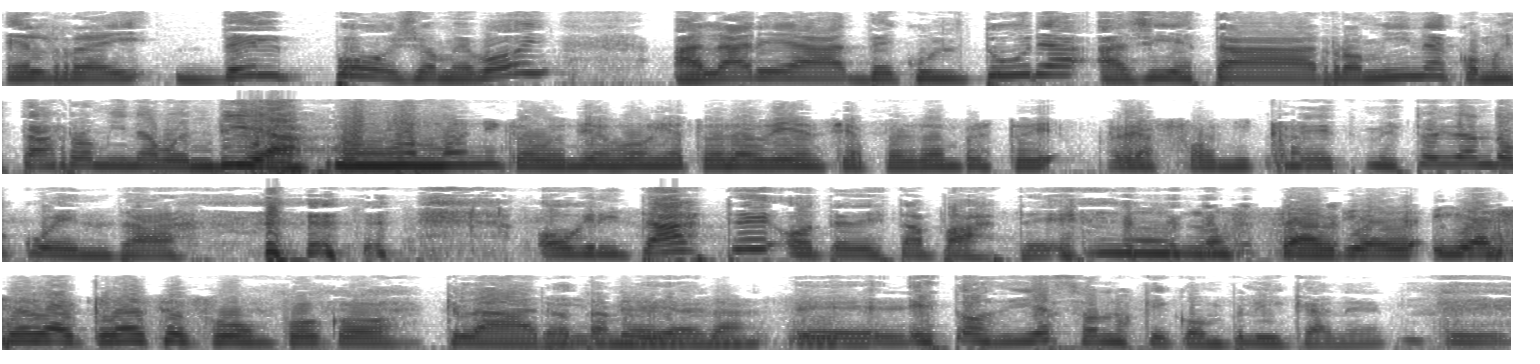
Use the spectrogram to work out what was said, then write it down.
el rey del pollo. Me voy al área de cultura. Allí está Romina. ¿Cómo estás, Romina? Buen día. Buen día, Mónica. Buen día a vos y a toda la audiencia. Perdón, pero estoy reafónica. Me, me estoy dando cuenta. o gritaste o te destapaste. no, no sabría. Y ayer la clase fue un poco. Claro, intensa. también. Sí, Eh, sí. Estos días son los que complican, ¿eh? Sí.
